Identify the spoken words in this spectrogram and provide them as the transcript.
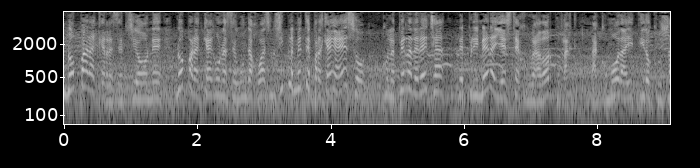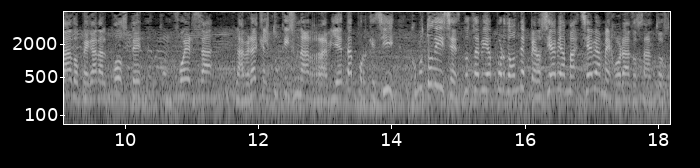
no para que recepcione, no para que haga una segunda jugada, sino simplemente para que haga eso, con la pierna derecha de primera y este jugador pues la acomoda ahí, tiro cruzado, pegada al poste, con fuerza la verdad que el Tuca hizo una rabieta porque sí, como tú dices, no sabía por dónde, pero sí había, sí había mejorado Santos.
